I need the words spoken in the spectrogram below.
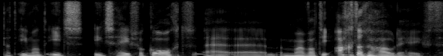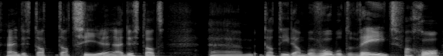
dat iemand iets, iets heeft verkocht, hè, ehm, maar wat hij achtergehouden heeft. Hè, dus dat, dat zie je. Hè, dus dat, dat hij dan bijvoorbeeld weet van, goh,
